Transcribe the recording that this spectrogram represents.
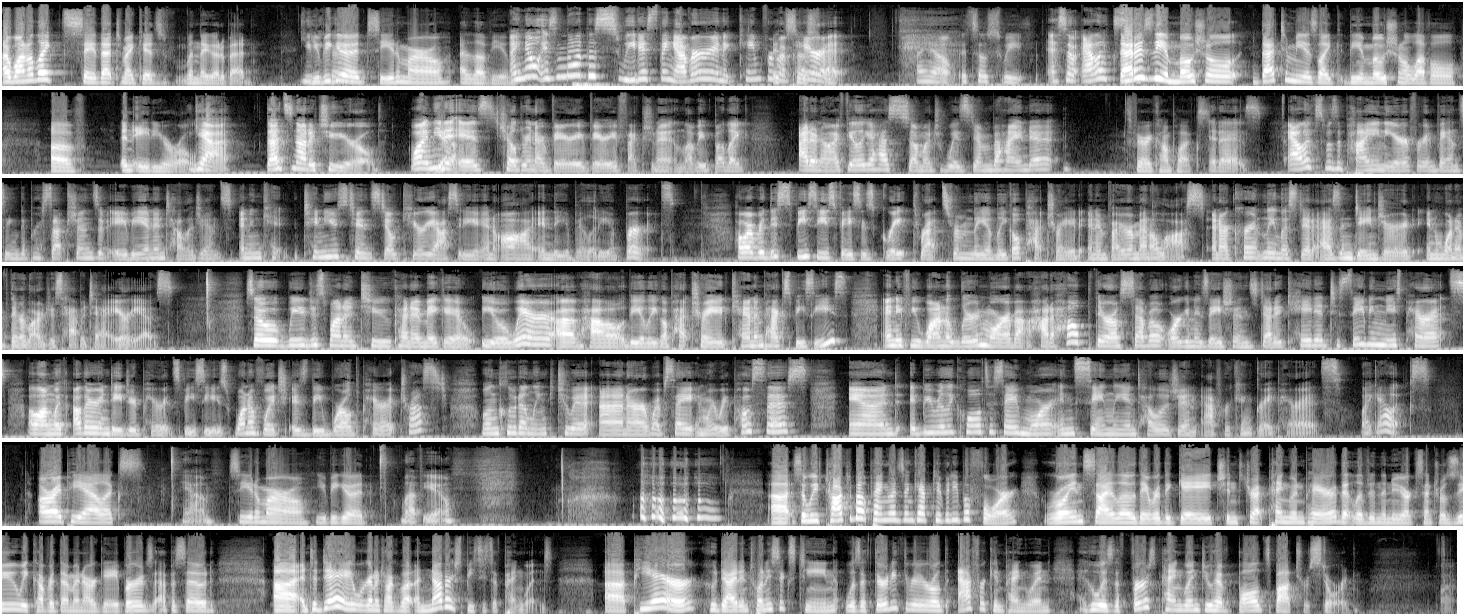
I want to like say that to my kids when they go to bed. You You, be good. good. See you tomorrow. I love you. I know, isn't that the sweetest thing ever? And it came from It's a so parrot. I know. It's so sweet. So Alex That is the emotional that to me is like the emotional level of an 80 year old. Yeah, that's not a two year old. Well, I mean, Yeah. it is. Children are very, very affectionate and loving, but like, I don't know. I feel like it has so much wisdom behind it. It's very complex. It is. Alex was a pioneer for advancing the perceptions of avian intelligence and in- continues to instill curiosity and awe in the ability of birds. However, this species faces great threats from the illegal pet trade and environmental loss and are currently listed as endangered in one of their largest habitat areas. So, we just wanted to kind of make you aware of how the illegal pet trade can impact species. And if you want to learn more about how to help, there are several organizations dedicated to saving these parrots, along with other endangered parrot species, one of which is the World Parrot Trust. We'll include a link to it on our website and where we post this. And it'd be really cool to save more insanely intelligent African gray parrots like Alex. R.I.P. Alex. Yeah, See you tomorrow. You be good. love you. Uh, so we've talked about penguins in captivity before. Roy and Silo, they were the gay chinstrap penguin pair that lived in the New York Central Zoo. We covered them in our gay birds episode. Uh, and today we're going to talk about another species of penguins. Uh, Pierre, who died in 2016, was a 33 year old African penguin who was the first penguin to have bald spots restored.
